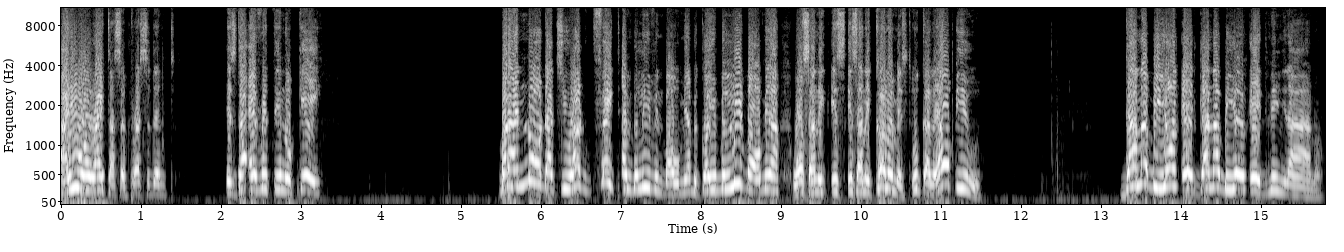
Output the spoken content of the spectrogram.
Are you all right as a president? Is that everything okay? But I know that you had faith and believe in Bawumia because you believe Bawumia was an is, is an economist who can help you. Ghana beyond aid, Ghana beyond aid, Ninyano.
